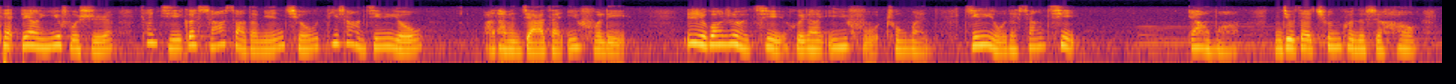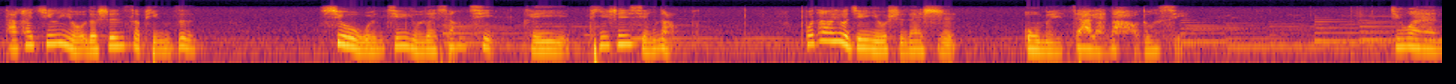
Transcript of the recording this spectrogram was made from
在晾衣服时，将几个小小的棉球滴上精油，把它们夹在衣服里，日光热气会让衣服充满精油的香气。要么。你就在春困的时候，打开精油的深色瓶子，嗅闻精油的香气，可以提神醒脑。葡萄柚精油实在是物美价廉的好东西。今晚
